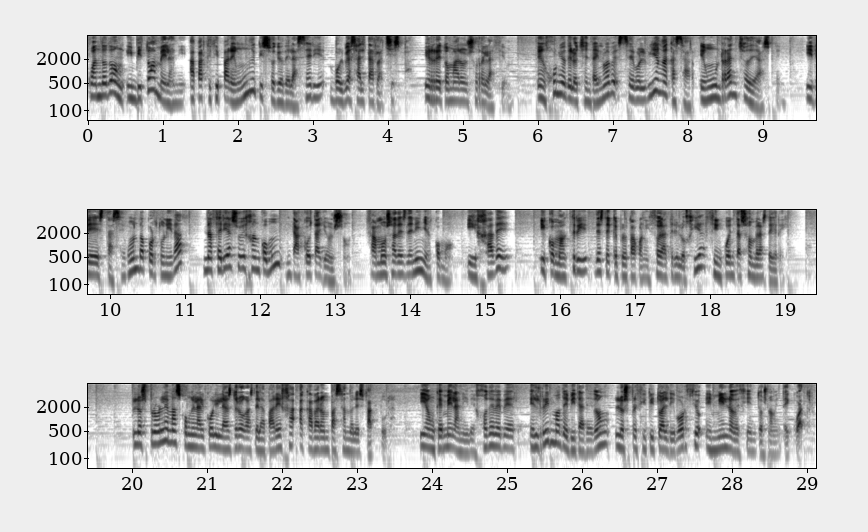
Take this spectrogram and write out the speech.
Cuando Don invitó a Melanie a participar en un episodio de la serie, volvió a saltar la chispa y retomaron su relación. En junio del 89 se volvían a casar en un rancho de Aspen y de esta segunda oportunidad nacería su hija en común, Dakota Johnson, famosa desde niña como hija de y como actriz desde que protagonizó la trilogía 50 sombras de Grey. Los problemas con el alcohol y las drogas de la pareja acabaron pasándoles factura. Y aunque Melanie dejó de beber, el ritmo de vida de Don los precipitó al divorcio en 1994.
